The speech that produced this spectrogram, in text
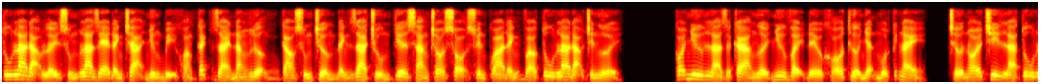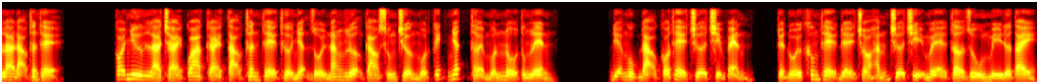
tu la đạo lấy súng laser đánh trả nhưng bị khoảng cách dài năng lượng cao súng trường đánh ra chùm tia sáng cho sỏ xuyên qua đánh vào tu la đạo trên người. Coi như là giới cả người như vậy đều khó thừa nhận một kích này, chớ nói chi là tu la đạo thân thể. Coi như là trải qua cải tạo thân thể thừa nhận rồi năng lượng cao súng trường một kích nhất thời muốn nổ tung lên. Địa ngục đạo có thể chữa trị bèn tuyệt đối không thể để cho hắn chữa trị mẹ tờ dù mì đưa tay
